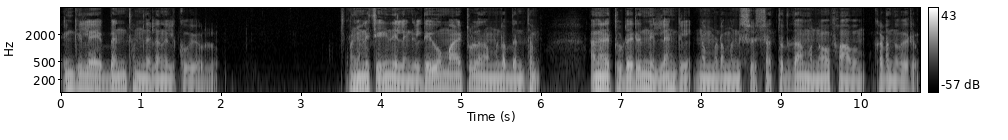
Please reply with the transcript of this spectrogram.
എങ്കിലേ ബന്ധം നിലനിൽക്കുകയുള്ളൂ. അങ്ങനെ ചെയ്യുന്നില്ലെങ്കിൽ ദൈവവുമായിട്ടുള്ള നമ്മുടെ ബന്ധം അങ്ങനെ തുടരുന്നില്ലെങ്കിൽ നമ്മുടെ മനുഷ്യ ശത്രുതാ മനോഭാവം കടന്നു വരും.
